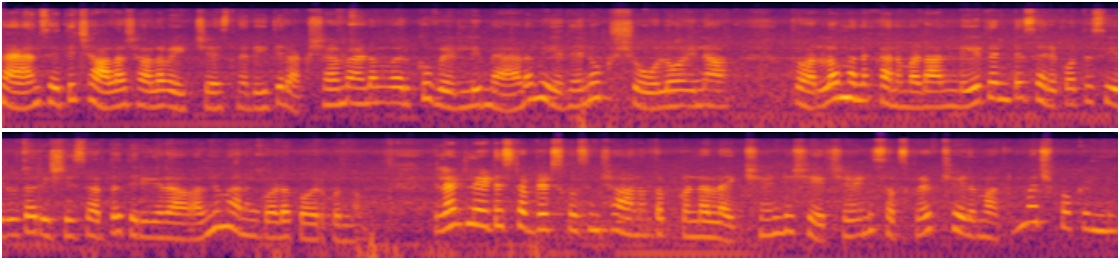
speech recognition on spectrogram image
ఫ్యాన్స్ అయితే చాలా చాలా వెయిట్ చేస్తున్నారు. ఇది రక్షా మేడం వరకు వెళ్ళి మేడం ఏదైనా ఒక షోలో అయినా త్వరలో మనకు కనబడాలి లేదంటే సరికొత్త సీరియల్తో రిషి సార్తో తిరిగి రావాలని మనం కూడా కోరుకుందాం. ఇలాంటి లేటెస్ట్ అప్డేట్స్ కోసం ఛానల్ తప్పకుండా లైక్ చేయండి షేర్ చేయండి సబ్స్క్రైబ్ చేయడం మాత్రం మర్చిపోకండి.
